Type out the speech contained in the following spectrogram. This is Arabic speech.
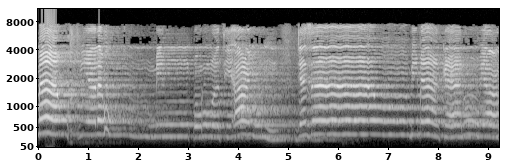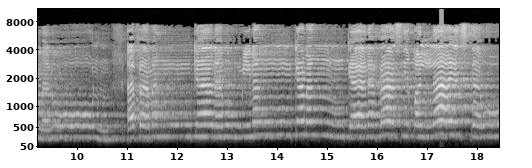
ما أخفي لهم من قرة أعين جزاء بما كانوا يعملون. أفمن كان مؤمنا كمن كان فاسقا لا يستوون.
